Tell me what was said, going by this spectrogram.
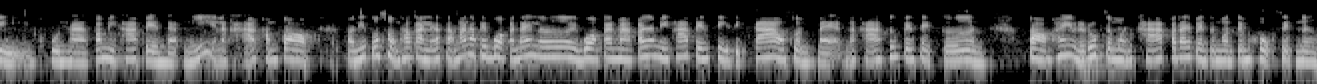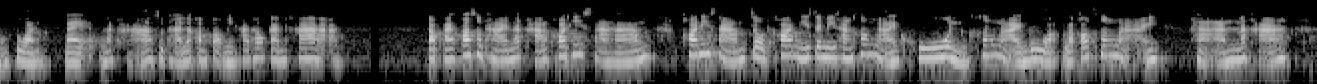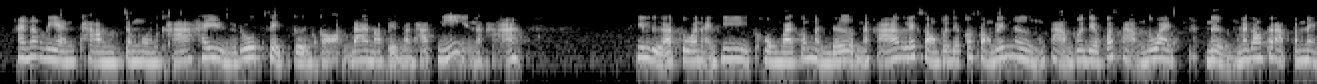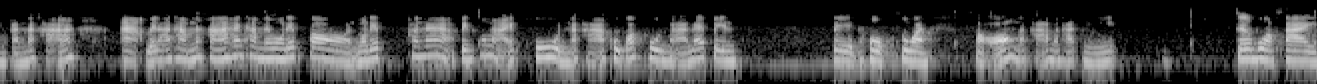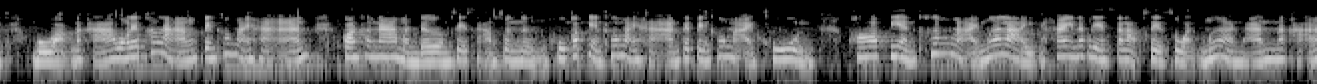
4 คูณมาก็มีค่าเป็นแบบนี้นะคะคำตอบตอนนี้ตัวส่วนเท่ากันแล้วสามารถเอาไปบวกกันได้เลย บวกกันมาก็จะมีค่าเป็น 49 ส่วน 8 นะคะ ซึ่งเป็นเศษเกิน ตอบให้อยู่ในรูปจำนวนคะก็ได้เป็นจำนวนเต็ม 6 เศษ 1 ส่วน 8 นะคะ สุดท้ายแล้วคำตอบมีค่าเท่ากันค่ะต่อไปข้อสุดท้ายนะคะ ข้อที่ 3 ข้อที่ 3 โจทย์ข้อนี้จะมีทั้งเครื่องหมายคูณ เครื่องหมายบวก แล้วก็เครื่องหมายหารนะคะ ให้นักเรียนทำจำนวนคะให้อยู่ในรูปเศษเกินก่อนได้มาเป็นบรรทัดนี้นะคะ ที่เหลือตัวไหนที่คงไว้ก็เหมือนเดิมนะคะ เลข 2 ตัวเดียวก็ 2 ด้วย 1 3 ตัวเดียวก็ 3 ด้วย 1 ไม่ต้องสลับตำแหน่งกันนะคะอะเวลาทำนะคะให้ทำในวงเล็บก่อนวงเล็บข้างหน้าเป็นเครื่องหมายคูณนะคะครูก็คูณมาได้เป็นเศษ 6 ส่วน 2 นะคะบรรทัดนี้ เจอบวกใส่บวกนะคะ วงเล็บข้างหลังเป็นเครื่องหมายหารก้อนข้างหน้าเหมือนเดิมเศษ3ส่วน1ครูก็เปลี่ยนเครื่องหมายหารไปเป็นเครื่องหมายคูณ พอเปลี่ยนเครื่องหมายเมื่อไหร่ให้นักเรียนสลับเศษส่วนเมื่อนั้นนะคะ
